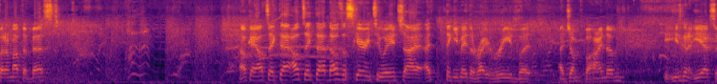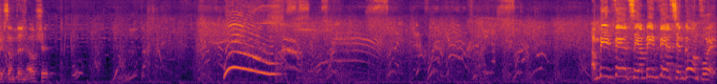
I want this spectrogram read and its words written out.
but I'm not the best. Okay, I'll take that. I'll take that. That was a scary 2H. I, I think he made the right read, but I jumped behind him. He's gonna EX or something. Oh shit. Woo! I'm being fancy. I'm being fancy. I'm going for it.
